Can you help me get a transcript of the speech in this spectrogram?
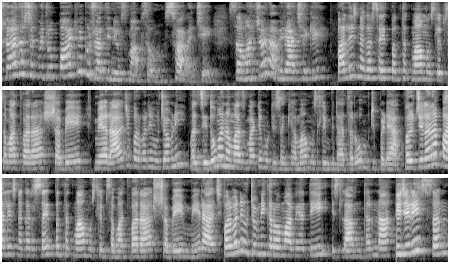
નમસ્કાર, દર્શક મિત્રો, પાટવી ગુજરાતી ન્યૂઝમાં આપ સૌનું સ્વાગત છે. સમાચાર આવી રહ્યા છે કે પાલેજ નગર સહિત પંથકમાં મુસ્લિમ સમાજ દ્વારા શબે મેરાજ પર્વની ઉજવણી, મસ્જિદોમાં નમાઝ માટે મોટી સંખ્યામાં મુસ્લિમ બિરાદરો ઉમટી પડ્યા. ભરૂચ જિલ્લાના પાલેજ નગર સહિત પંથકમાં મુસ્લિમ સમાજ દ્વારા શબે મેરાજ પર્વની ઉજવણી કરવામાં આવી હતી. ઇસ્લામ ધર્મના હિજરી સન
